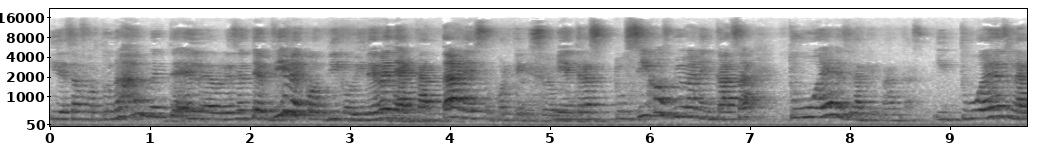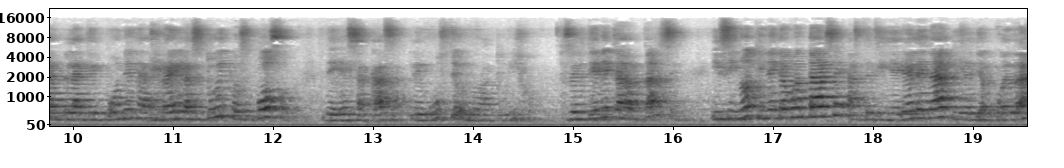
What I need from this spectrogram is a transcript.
Y desafortunadamente el adolescente vive contigo y debe de acatar eso, porque mientras tus hijos vivan en casa, tú eres la que mandas y tú eres la, la que pone las reglas, tú y tu esposo de esa casa, le guste o no a tu hijo. Entonces él tiene que adaptarse. Y si no, tiene que aguantarse hasta que llegue la edad y él ya pueda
